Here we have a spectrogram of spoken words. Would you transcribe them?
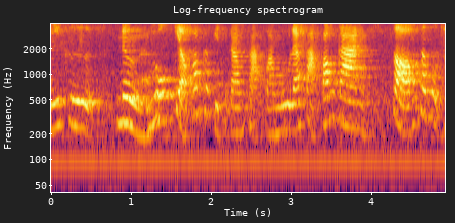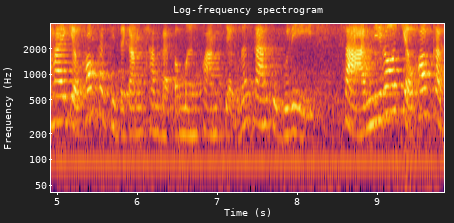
นี้คือ 1. ทุกเกี่ยวข้องกับกิจกรรมฝากความรู้และฝากป้องกัน 2. สมุทัยเกี่ยวข้องกับกิจกรรมทำแบบประเมินความเสี่ยงเรื่องการสูบบุหรี่ 3. นิโรธเกี่ยวข้องกับ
